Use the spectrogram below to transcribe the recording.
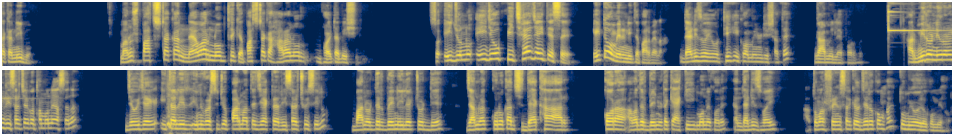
টাকা নিব। মানুষ পাঁচ টাকা নেওয়ার লোভ থেকে পাঁচ টাকা হারানোর ভয়টা বেশি। সো এই জন্য এই যে ও পিছিয়ে যাইতেছে, এটাও মেনে নিতে পারবে না। দ্যাট ইজ ওয়াই ও ঠিকই কমিউনিটির সাথে গা মিলে পড়বে। আর মিরো নিউরনের রিসার্চের কথা মনে আছে না? যে ওই যে ইতালির ইউনিভার্সিটি অফ পারমাতে যে একটা রিসার্চ হয়েছিল বানরদের ব্রেন ইলেকট্রোড দিয়ে, যে আমরা কোনো কাজ দেখা আর করা আমাদের ব্রেন ওটাকে একই মনে করে অ্যান্ড দ্যাট ইজ হোয়াই তোমার ফ্রেন্ড সার্কেল যেরকম হয়, তুমিও ওইরকমই হও।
